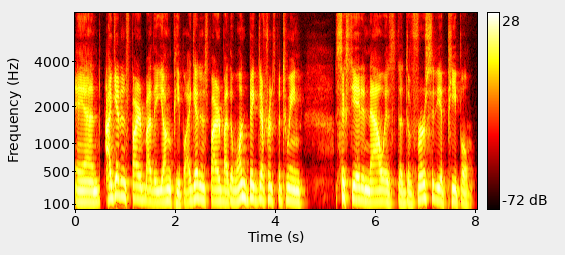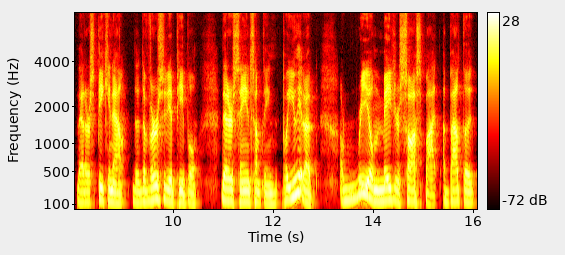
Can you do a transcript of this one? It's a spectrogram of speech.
and I get inspired by the young people. I get inspired by the one big difference between 68 and now is the diversity of people that are speaking out, the diversity of people that are saying something. But you hit a, a real major soft spot about the,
